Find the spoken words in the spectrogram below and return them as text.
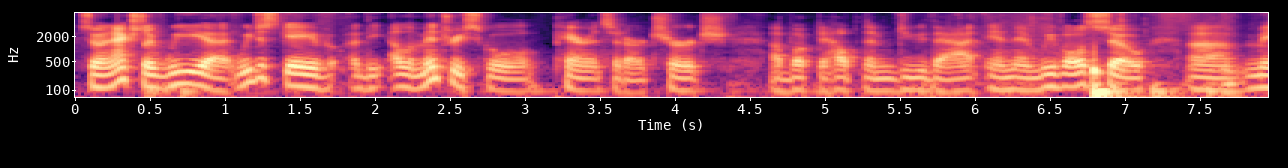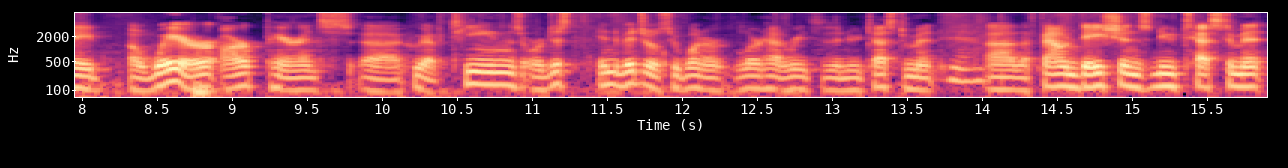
so and actually we uh, we just gave the elementary school parents at our church a book to help them do that. And then we've also uh, made aware our parents uh, who have teens or just individuals who want to learn how to read through the new testament uh, the foundations new testament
